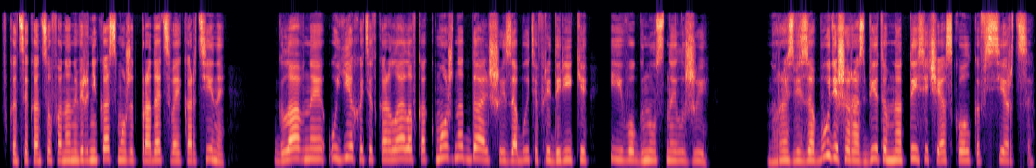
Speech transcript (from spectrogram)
В конце концов, она наверняка сможет продать свои картины — Главное — уехать от Карлайлов как можно дальше и забыть о Фредерике и его гнусной лжи. Но разве забудешь о разбитом на тысячи осколков сердце?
